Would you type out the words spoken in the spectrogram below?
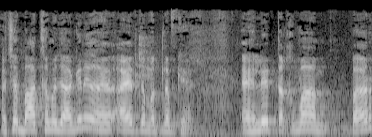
اچھا بات سمجھ آ گئی نا؟ آیت کا مطلب کیا ہے؟ اہل تقوا پر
